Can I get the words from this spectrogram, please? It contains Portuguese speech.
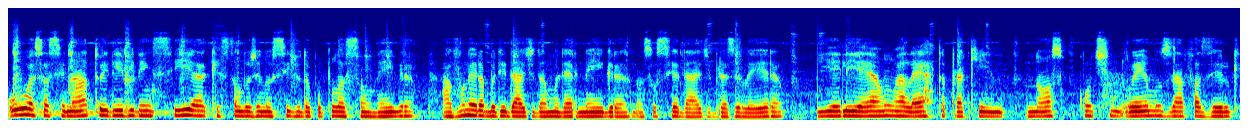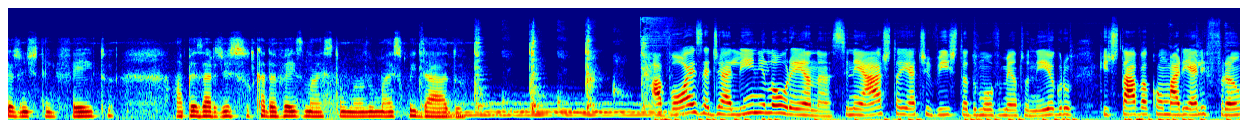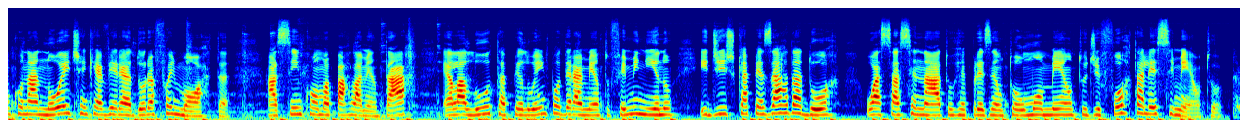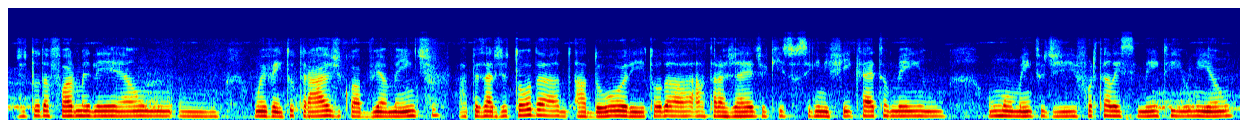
O assassinato ele evidencia a questão do genocídio da população negra, a vulnerabilidade da mulher negra na sociedade brasileira, e ele é um alerta para que nós continuemos a fazer o que a gente tem feito, apesar disso cada vez mais tomando mais cuidado. A voz é de Aline Lourena, cineasta e ativista do movimento negro, que estava com Marielle Franco na noite em que a vereadora foi morta. Assim como a parlamentar, ela luta pelo empoderamento feminino e diz que, apesar da dor, o assassinato representou um momento de fortalecimento. De toda forma, ele é um, um, um evento trágico, obviamente. Apesar de toda a dor e toda a tragédia que isso significa, é também um um momento de fortalecimento e união.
